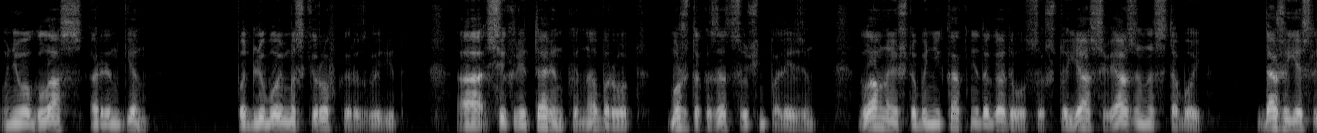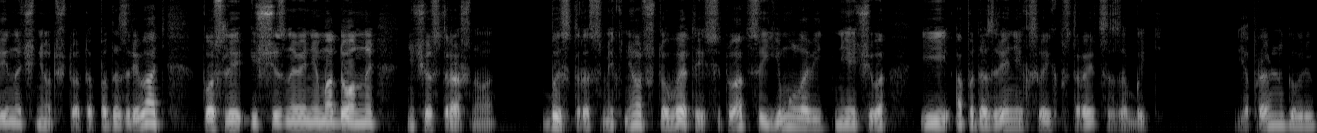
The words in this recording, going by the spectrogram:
у него глаз рентген, под любой маскировкой разглядит. А секретаренко, наоборот, может оказаться очень полезен. Главное, чтобы никак не догадывался, что я связана с тобой. Даже если и начнет что-то подозревать после исчезновения Мадонны, ничего страшного. Быстро смекнет, что в этой ситуации ему ловить нечего, и о подозрениях своих постарается забыть. Я правильно говорю?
